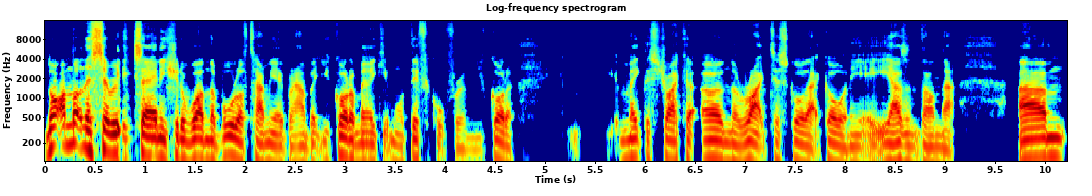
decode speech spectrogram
not, I'm not necessarily saying he should have won the ball off Tammy Abraham, but you've got to make it more difficult for him. You've got to make the striker earn the right to score that goal, and he, he hasn't done that. Um,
